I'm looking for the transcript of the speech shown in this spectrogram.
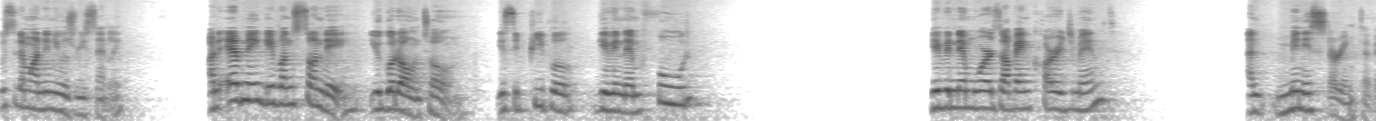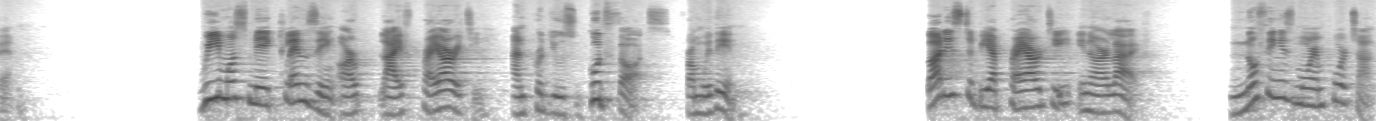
we see them on the news recently. On every given Sunday, you go downtown, you see people giving them food, giving them words of encouragement, and ministering to them. We must make cleansing our life priority and produce good thoughts from within. God is to be a priority in our life. Nothing is more important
